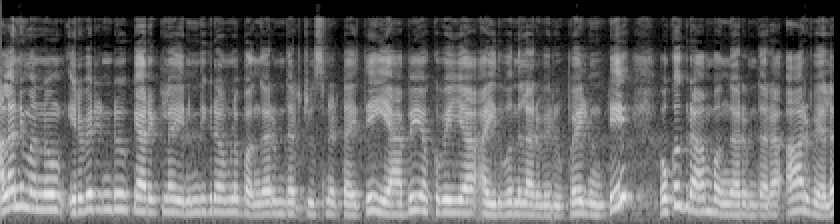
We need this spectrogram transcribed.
అలానే మనం ఇరవై రెండు క్యారెట్ల ఎనిమిది గ్రాముల బంగారం ధర చూసినట్టయితే యాభై ఒక వెయ్యి ఐదు వందల అరవై రూపాయలు ఉంటే ఒక గ్రామ్ బంగారం ధర ఆరు వేల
